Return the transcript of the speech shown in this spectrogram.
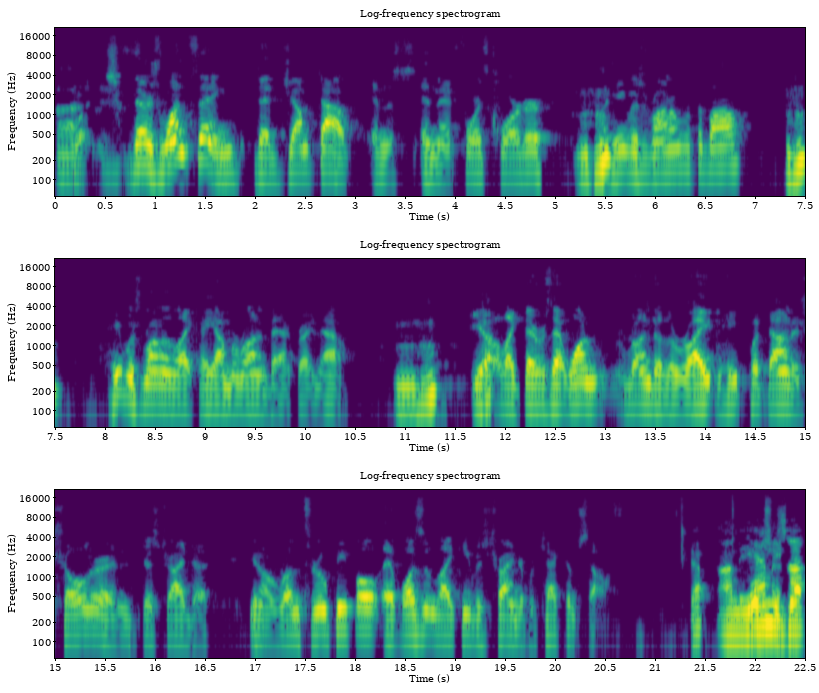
Uh, There's one thing that jumped out in this in that fourth quarter mm-hmm. when he was running with the ball. Mm-hmm. He was running like, "Hey, I'm a running back right now." Mm-hmm. You yep. know, like there was that one run to the right, and he put down his shoulder and just tried to you know, run through people. It wasn't like he was trying to protect himself. Yep. On the Which Amazon.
